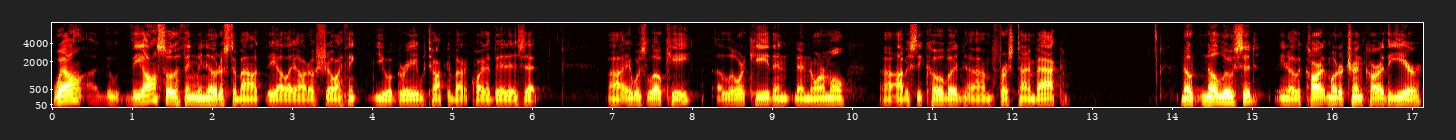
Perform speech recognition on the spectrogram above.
well, the, the also the thing we noticed about the LA Auto Show, I think you agree. We talked about it quite a bit. Is that uh, it was low key, a lower key than than normal. Uh, obviously, COVID, um, first time back. No, no Lucid. You know, the car, Motor Trend Car of the Year.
